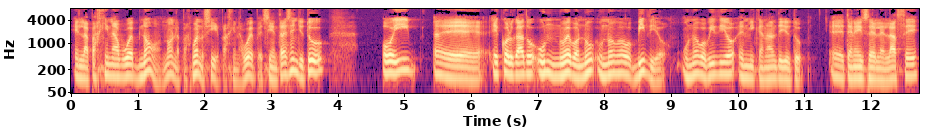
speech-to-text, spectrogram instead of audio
en la página web, no, no en la bueno, sí, página web. Si entráis en YouTube, hoy eh, he colgado un nuevo, un nuevo vídeo, un nuevo vídeo en mi canal de YouTube. Eh, tenéis el enlace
